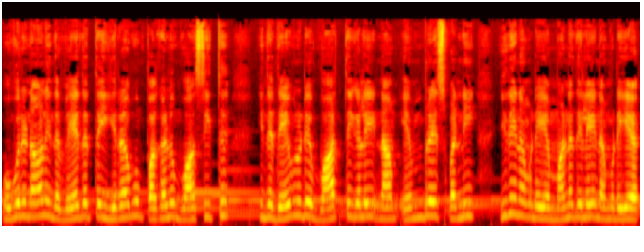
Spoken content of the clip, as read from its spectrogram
ஒவ்வொரு நாளும் இந்த வேதத்தை இரவும் பகலும் வாசித்து இந்த தேவனுடைய வார்த்தைகளை நாம் எம்ப்ரேஸ் பண்ணி இதை நம்முடைய மனதிலே நம்முடைய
